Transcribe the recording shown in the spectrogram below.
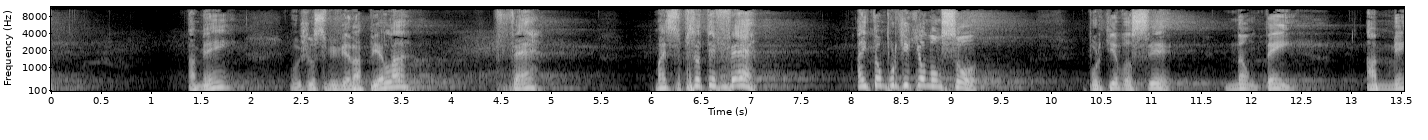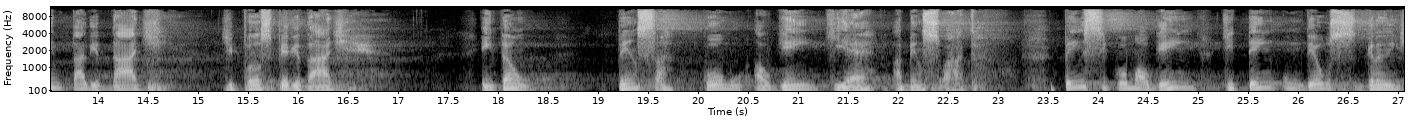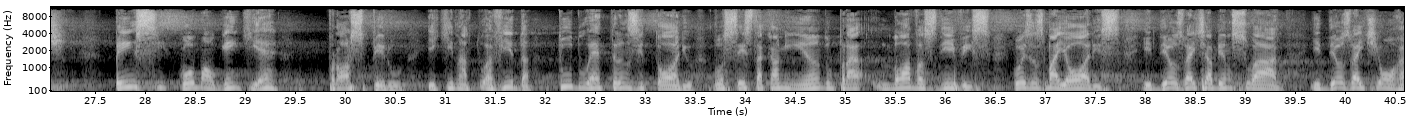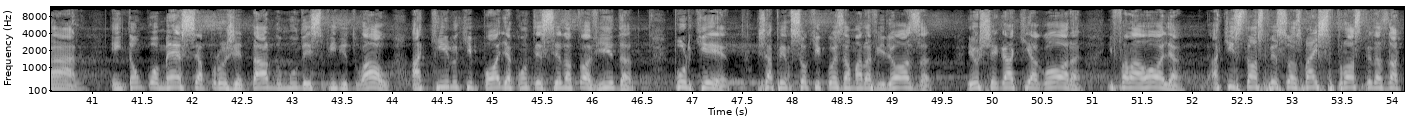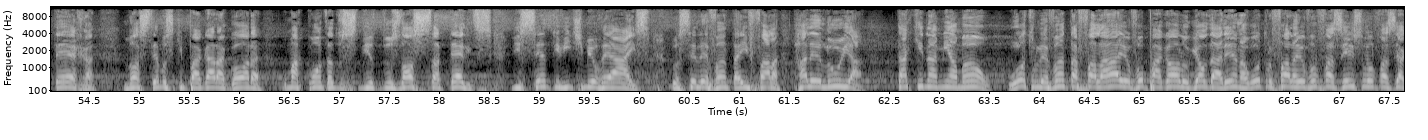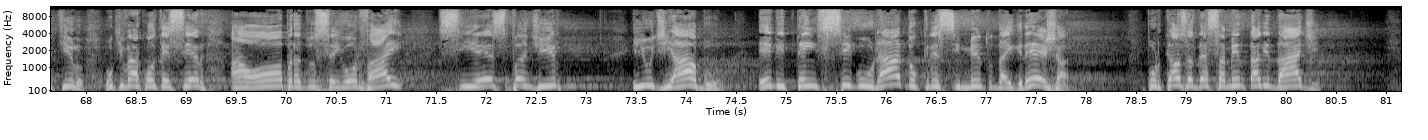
Amém? O justo viverá pela fé. Mas precisa ter fé. Ah, então por que, que eu não sou? Porque você não tem a mentalidade de prosperidade. Então, pensa como alguém que é abençoado. Pense como alguém que tem um Deus grande. Pense como alguém que é próspero e que na tua vida tudo é transitório. Você está caminhando para novos níveis, coisas maiores, e Deus vai te abençoar, e Deus vai te honrar. Então comece a projetar no mundo espiritual aquilo que pode acontecer na tua vida. Porque já pensou que coisa maravilhosa? Eu chegar aqui agora e falar: olha, aqui estão as pessoas mais prósperas da terra. Nós temos que pagar agora uma conta dos, dos nossos satélites de 120 mil reais. Você levanta aí e fala: aleluia está aqui na minha mão. O outro levanta e fala: Ah, eu vou pagar o aluguel da arena. O outro fala: Eu vou fazer isso, eu vou fazer aquilo. O que vai acontecer? A obra do Senhor vai se expandir. E o diabo, ele tem segurado o crescimento da igreja por causa dessa mentalidade.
